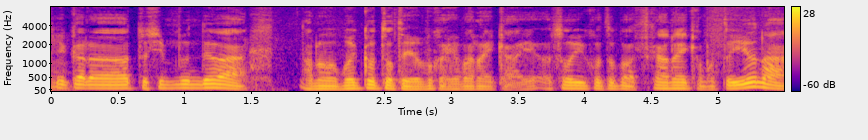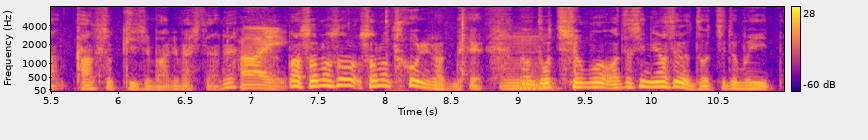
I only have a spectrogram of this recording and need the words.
それから、あと新聞では、あのボイコットと呼ぶか呼ばないか、そういう言葉は使わないかもというような観測記事もありましたよね。はい、まあ、そのそ その通りなんで、うん、どっちでも、私に言わせればどっちでもいいと。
